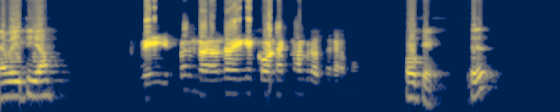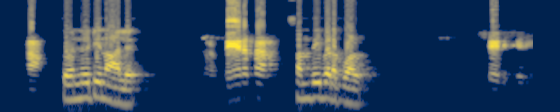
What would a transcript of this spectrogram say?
ഞാൻ വെയിറ്റ് ചെയ്യാം. ഇപ്പം എന്താ എനിക്ക് കോണ്ടാക്ട് നമ്പർ തരാമോ? ഓക്കെ. തൊണ്ണൂറ്റി നാല് പേരെന്താണ്? സന്ദീപ് എടപ്പാൾ. ശരി ശരി.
